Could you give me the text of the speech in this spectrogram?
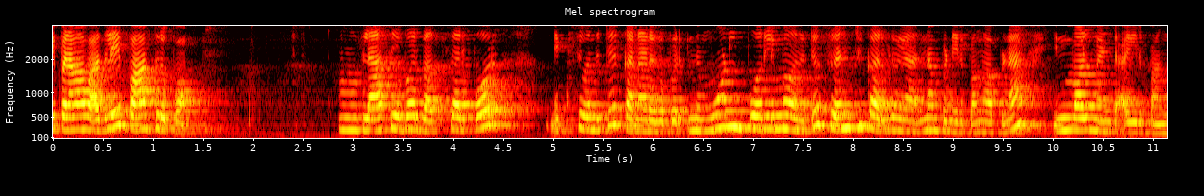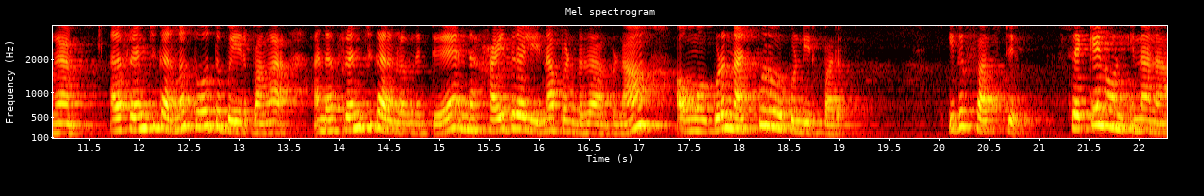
இப்போ நம்ம அதிலே பார்த்துருப்போம். பிளாசி போர் பக்சர் போர் நெக்ஸ்ட் வந்துட்டு கர்நாடக போர். இந்த மூணு போர்லேயுமே வந்துட்டு ஃப்ரெஞ்சுக்காரர்களும் என்ன பண்ணியிருப்பாங்க அப்படின்னா இன்வால்மெண்ட் ஆகியிருப்பாங்க அதில் ஃப்ரெஞ்சுக்காரங்களும் தோற்று போயிருப்பாங்க. அந்த ஃப்ரெஞ்சுக்காரங்களை வந்துட்டு இந்த ஹைதர் அலி என்ன பண்ணுறாரு அப்படின்னா அவங்க கூட நட்புறவு கொண்டிருப்பார். இது ஃபஸ்ட்டு செகண்ட் ஒன் என்னென்னா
